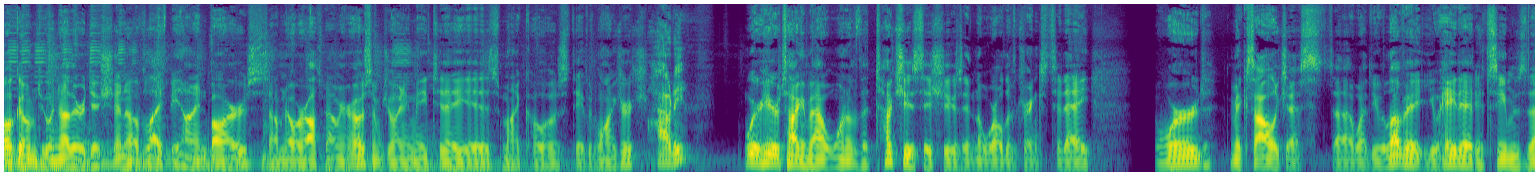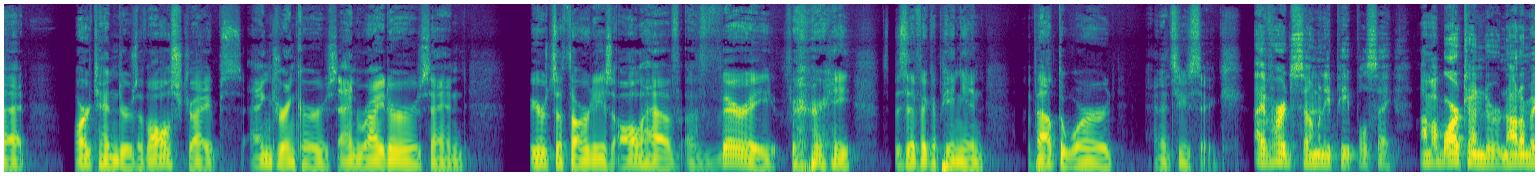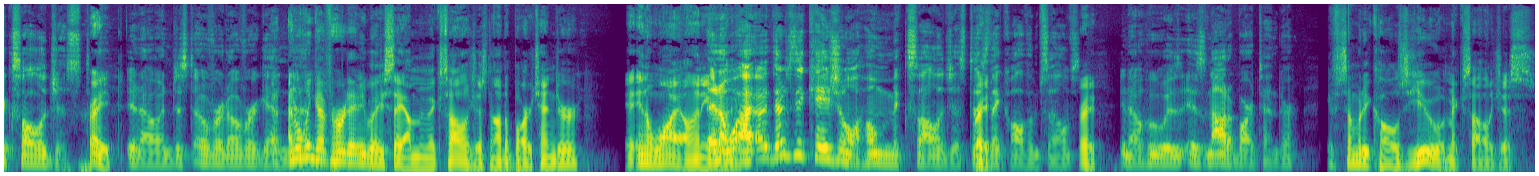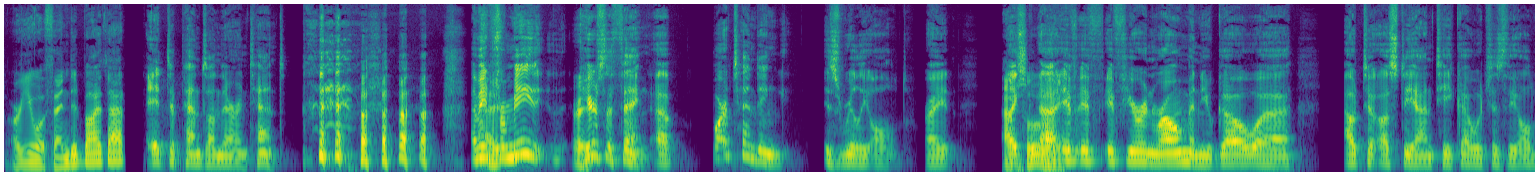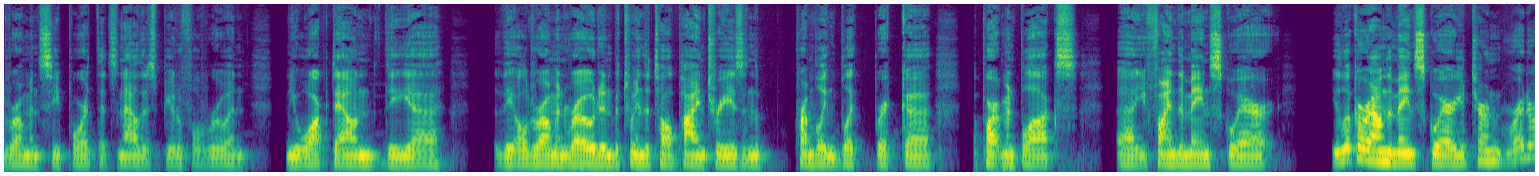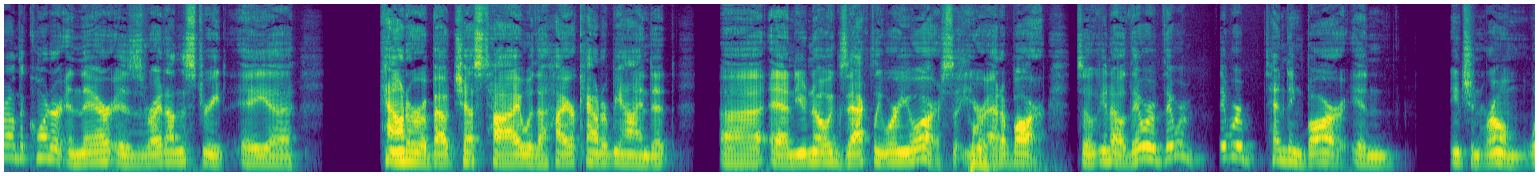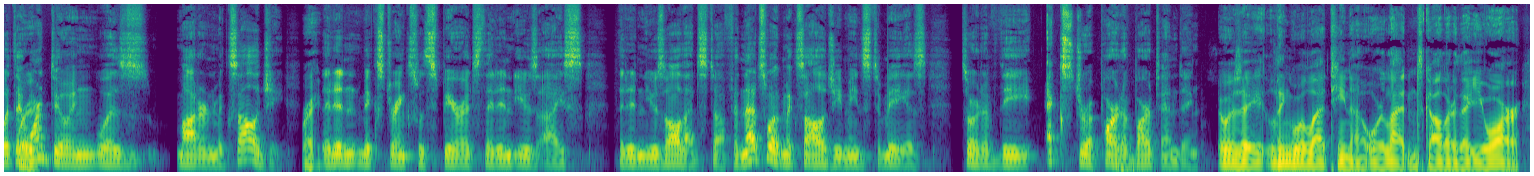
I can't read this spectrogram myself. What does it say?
Welcome to another edition of Life Behind Bars. I'm Noah Rothbaum, your host. I'm joining me today is my co-host David Wondrich. Howdy. We're here talking about one of the touchiest issues in the world of drinks today. The word mixologist. Uh, whether you love it, you hate it, it seems that bartenders of all stripes and drinkers and writers and spirits authorities all have a very, very specific opinion about the word and its usage. I've heard so many people say, I'm a bartender, not a mixologist. Right. You know, and just over and over again. I don't think I've heard anybody say I'm a mixologist, not a bartender, in- in a while anyway. You know, I, I- there's the occasional home mixologist, as Right. they call themselves, right. you know, who is, is not a bartender. If somebody calls you a mixologist, are you offended by that? It depends on their intent. I mean, I- for me, right. here's the thing uh, bartending is really old, right? Absolutely. Like, uh, if, if, if you're in Rome and you go uh, out to Ostia Antica, which is the old Roman seaport that's now this beautiful ruin, and you walk down the uh, the old Roman road in between the tall pine trees and the crumbling brick, brick uh, apartment blocks, uh, you find the main square. You look around the main square, you turn right around the corner, and there is right on the street a uh, counter about chest high with a higher counter behind it uh, and you know exactly where you are. So Sure. you're at a bar. So you know they were they were they were tending bar in ancient Rome. What they Right. weren't doing was modern mixology. right. They didn't mix drinks with spirits. They didn't use ice. They didn't use all that stuff. And that's what mixology means to me is sort of the extra part of bartending. It was a lingua latina or Latin scholar that you are,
